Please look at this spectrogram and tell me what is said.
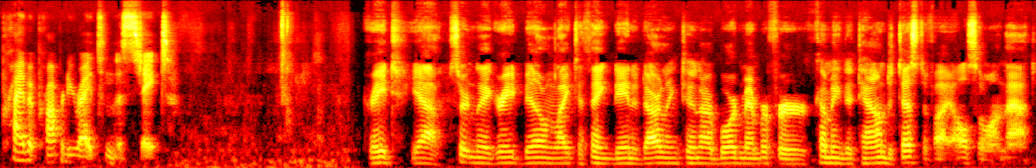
private property rights in this state. Great. Yeah, certainly a great bill. And like to thank Dana Darlington, our board member, for coming to town to testify also on that.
